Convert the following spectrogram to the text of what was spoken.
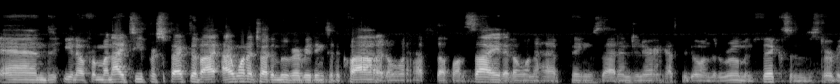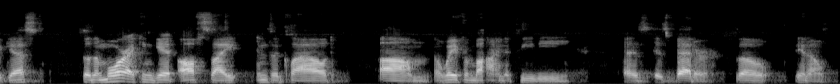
And you know, from an IT perspective, I, I want to try to move everything to the cloud. I don't want to have stuff on site. I don't want to have things that engineering has to go into the room and fix and disturb a guest. So the more I can get off site into the cloud, um, away from behind the TV is, is better. So, you know,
